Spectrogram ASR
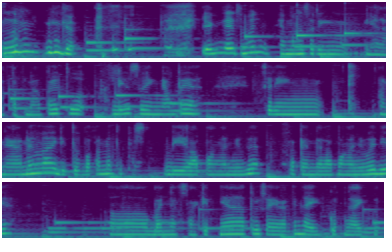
Enggak. Ya enggak cuman emang sering ya nggak tahu kenapa itu dia sering apa ya sering aneh-aneh lah gitu. Bahkan waktu pas di lapangan juga PPMB lapangan juga dia eh, banyak sakitnya terus akhirnya nggak ikut nggak ikut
